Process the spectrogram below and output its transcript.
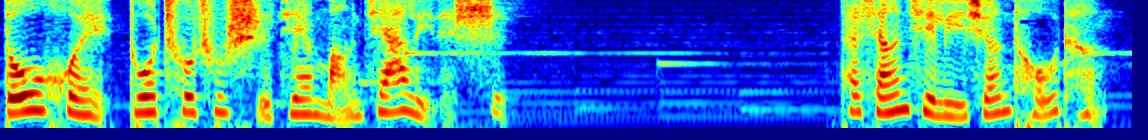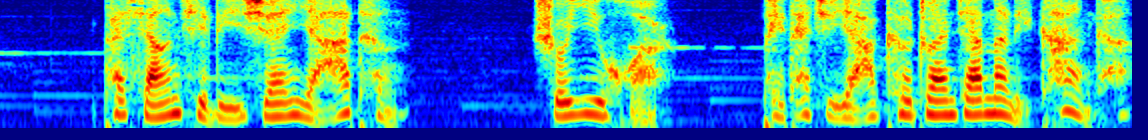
都会多抽出时间忙家里的事。他想起李璇头疼，他想起李璇牙疼，说一会儿陪他去牙科专家那里看看。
